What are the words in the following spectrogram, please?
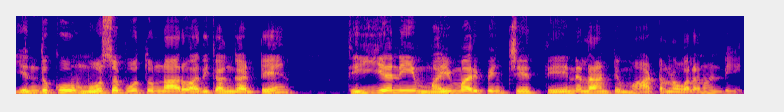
ఎందుకు మోసపోతున్నారు అధికంగా అంటే తీయని మైమరిపించే తేనె లాంటి మాటల వలనండి.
